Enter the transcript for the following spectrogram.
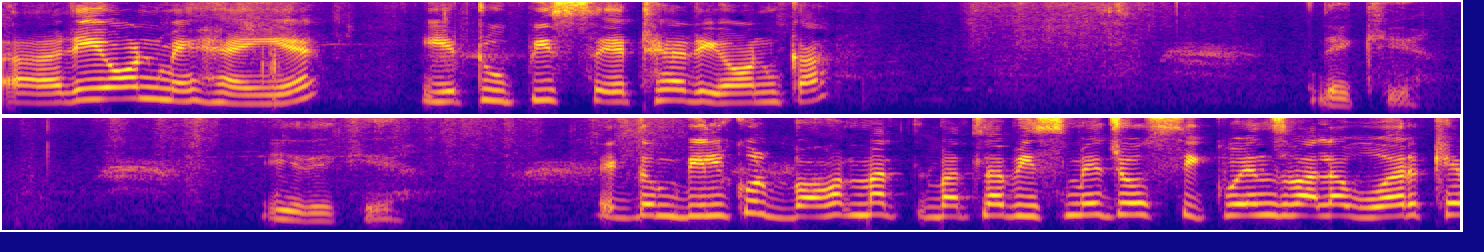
रियोन में है ये। ये टू पीस सेट है रियोन का। देखिए। ये देखिए। एकदम बिल्कुल बहुत मत, मतलब इसमें जो सीक्वेंस वाला वर्क है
